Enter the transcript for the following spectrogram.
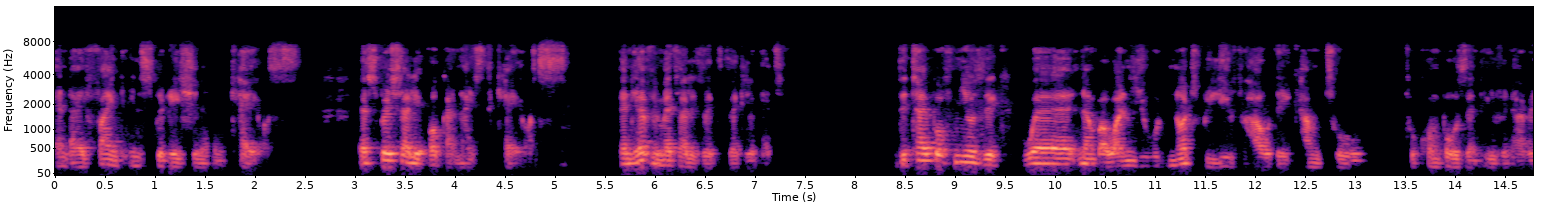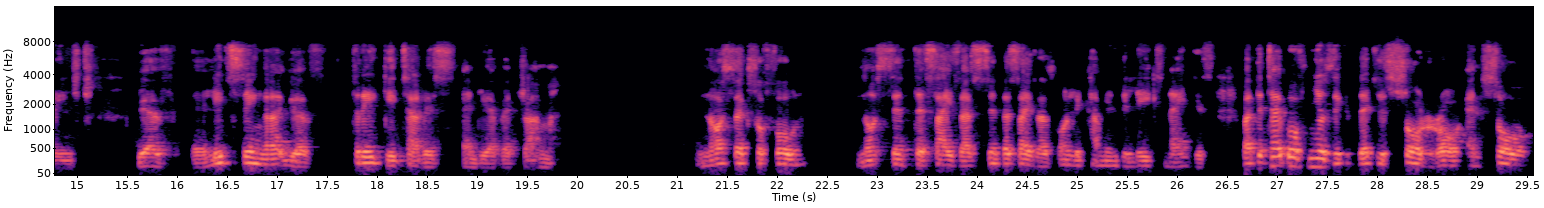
and I find inspiration in chaos, especially organized chaos. And heavy metal is exactly that. The type of music where, number one, you would not believe how they come to, to compose and even arrange. You have a lead singer, you have three guitarists, and you have a drummer. No saxophone, no synthesizers. Synthesizers only come in the late 90s. But the type of music that is so raw and so,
